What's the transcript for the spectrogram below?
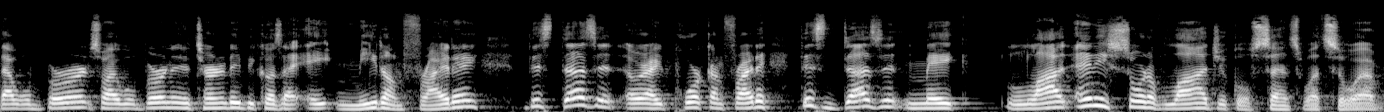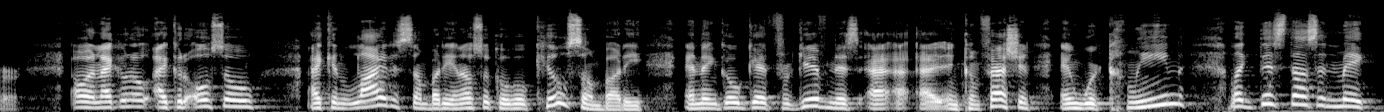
that will burn, so I will burn in eternity because I ate meat on Friday? This doesn't, or I pork on Friday. This doesn't make lo- any sort of logical sense whatsoever. Oh, and I can I could also I can lie to somebody and also go, go kill somebody and then go get forgiveness uh, uh, uh, and confession and we're clean. Like this doesn't make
